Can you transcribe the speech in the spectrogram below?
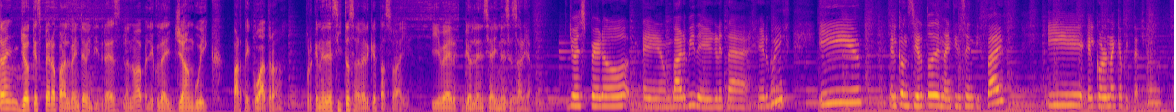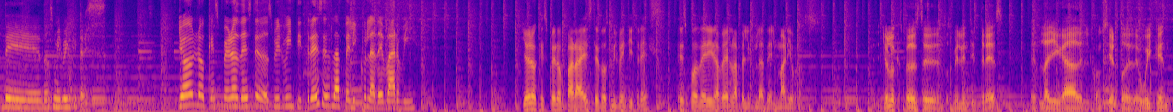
¿Saben yo qué espero para el 2023? La nueva película de John Wick, parte 4, porque necesito saber qué pasó ahí y ver violencia innecesaria. Yo espero eh, Barbie de Greta Gerwig y el concierto de 1975 y el Corona Capital de 2023. Yo lo que espero de este 2023 es la película de Barbie. Yo lo que espero para este 2023 es poder ir a ver la película del Mario Bros. Yo lo que espero de este 2023 es la llegada del concierto de The Weeknd,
